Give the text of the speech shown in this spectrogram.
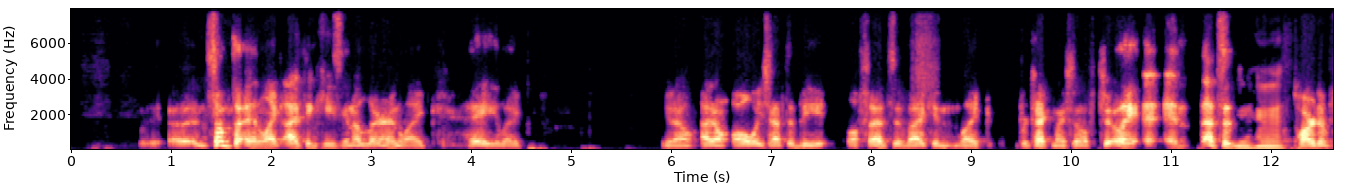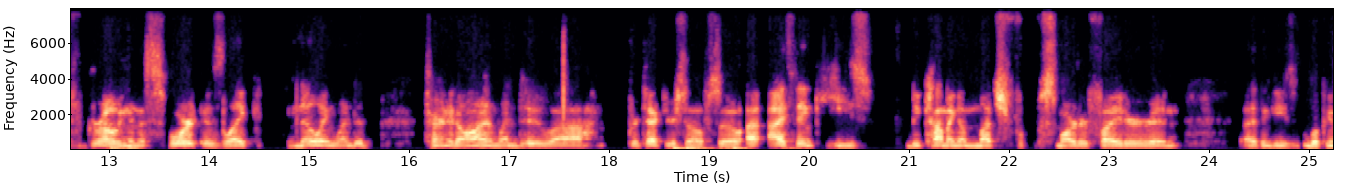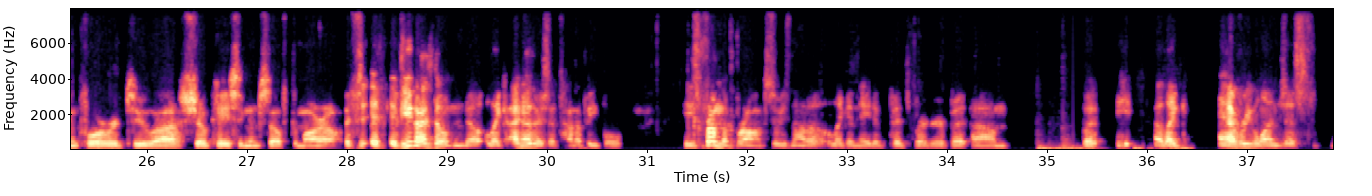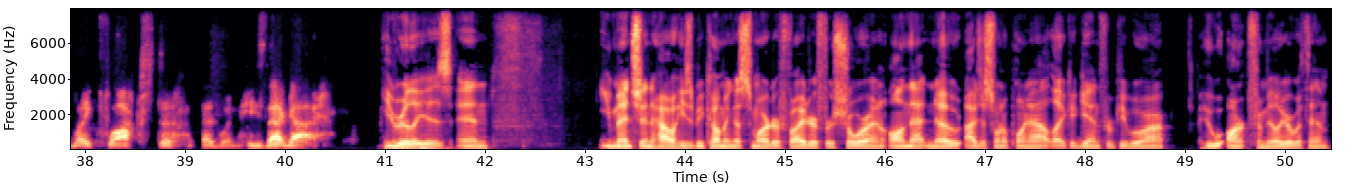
uh, and sometimes and like I think he's going to learn like, hey, like you know, I don't always have to be offensive. I can like protect myself too. Like, and that's a mm-hmm. part of growing in the sport is like knowing when to turn it on and when to uh, protect yourself. So I, I, think he's becoming a much f- smarter fighter, and I think he's looking forward to uh, showcasing himself tomorrow. If, if, if you guys don't know, like I know there's a ton of people. He's from the Bronx, so he's not a, like a native Pittsburgher, but um, but he, like everyone just like flocks to Edwin. He's that guy. He really is, and you mentioned how he's becoming a smarter fighter for sure. And on that note, I just want to point out, like again, for people who aren't who aren't familiar with him,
